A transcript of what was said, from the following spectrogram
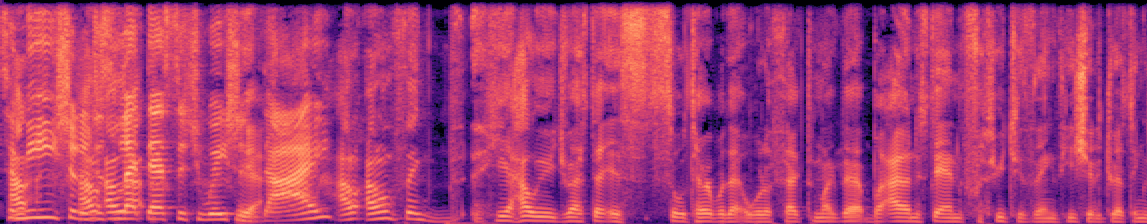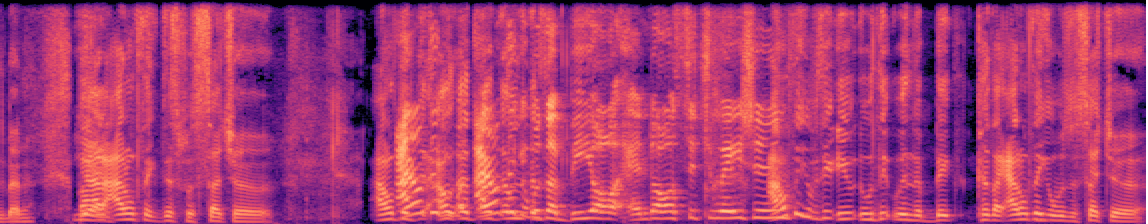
to I- me, he should have just I- let that situation Yeah. die. I don't, I don't think he how he addressed that is so terrible that it would affect him like that. But I understand for future things he should address things better. But Yeah. I, I don't think this was such a. I don't I think. don't think I, don't think it was a be all end all situation. I don't think it was. It was, it was a big because like I don't think it was a, such a.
